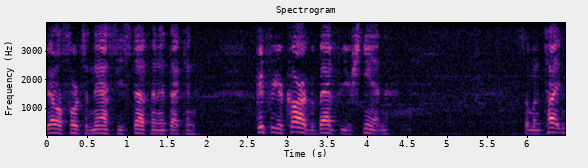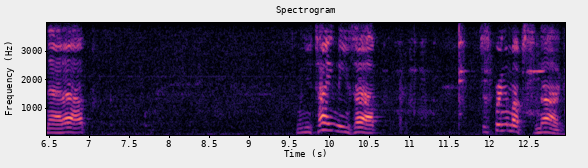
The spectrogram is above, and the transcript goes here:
It's got all sorts of nasty stuff in it that can good for your car but bad for your skin. So I'm going to tighten that up. When you tighten these up, just bring them up snug.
